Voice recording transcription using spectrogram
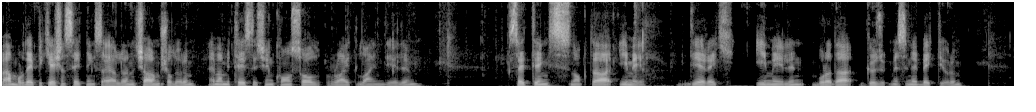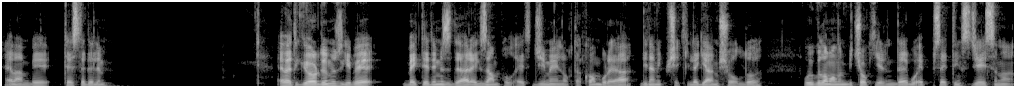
ben burada application settings ayarlarını çağırmış oluyorum. Hemen bir test için console write line diyelim. Settings nokta email diyerek e-mail'in burada gözükmesini bekliyorum. Hemen bir test edelim. Evet gördüğümüz gibi beklediğimiz değer example gmail.com buraya dinamik bir şekilde gelmiş oldu. Uygulamanın birçok yerinde bu app settings JSON'a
